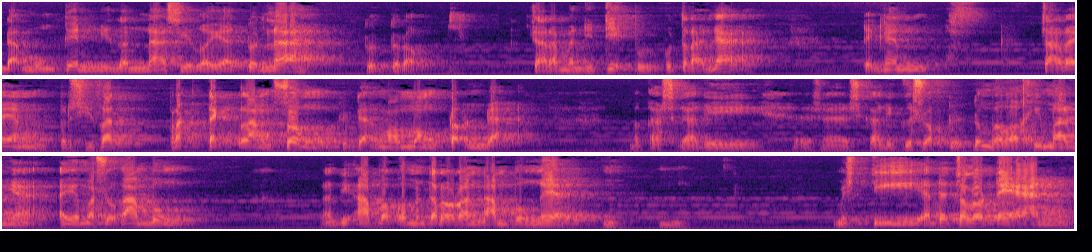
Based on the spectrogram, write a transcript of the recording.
tidak mungkin ridho nas ghayatun lah tudrok cara mendidik putranya dengan cara yang bersifat praktek langsung tidak ngomong tok ndak maka sekali sekaligus waktu itu membawa khimarnya. Ayo masuk kampung. Nanti apa komentar orang kampung ya? Hmm, hmm. mesti ada celotehan.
